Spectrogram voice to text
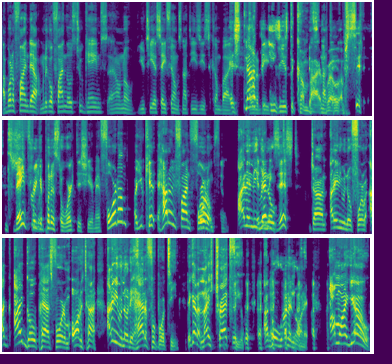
I'm going to find out. I'm going to go find those two games. I don't know. UTSA film's not the easiest to come by. It's not the be, easiest to come by, bro. I'm sitting. They freaking put us to work this year, man. Fordham? Are you kidding? How do we find Fordham bro, film? I didn't even know exist. John, I didn't even know Fordham. I, I go past Fordham all the time. I didn't even know they had a football team. They got a nice track field. I go running on it. I'm like, yo,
